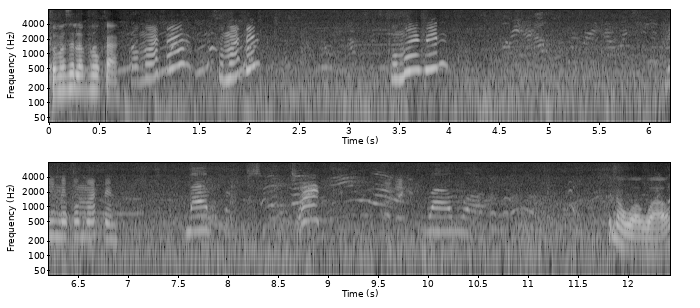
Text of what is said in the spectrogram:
¿Cómo hace la foca? ¿Cómo hacen? ¿Cómo hacen? ¿Cómo hacen? Dime cómo hacen. What? No, wow, wow.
